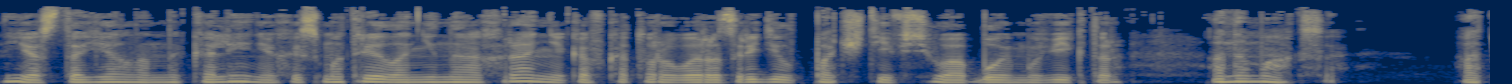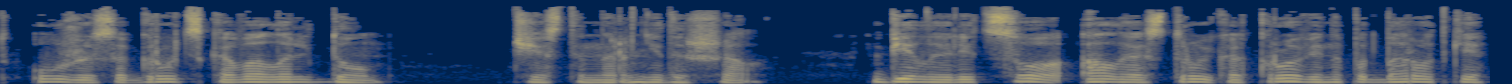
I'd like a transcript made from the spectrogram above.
Я стояла на коленях и смотрела не на охранников, которого разрядил почти всю обойму Виктор, а на Макса. От ужаса грудь сковала льдом. Честенер не дышал. Белое лицо, алая струйка крови на подбородке.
